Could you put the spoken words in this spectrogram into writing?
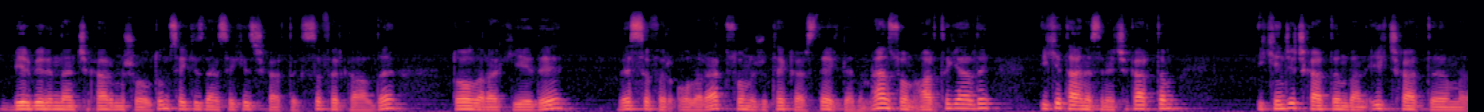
Birbirinden çıkarmış oldum. 8'den 8 çıkarttık. 0 kaldı. Doğal olarak 7 ve 0 olarak sonucu tekrar site ekledim. En son artı geldi. 2 tanesini çıkarttım. İkinci çıkarttığımdan ilk çıkarttığımı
